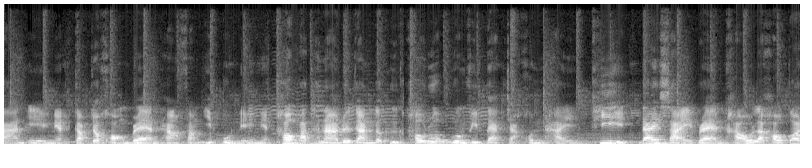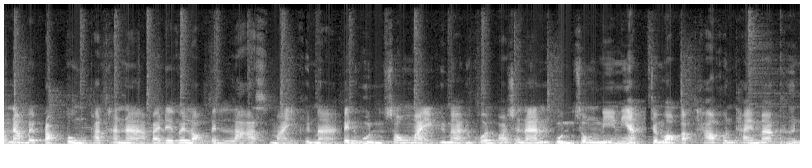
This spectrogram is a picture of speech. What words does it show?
ร้านเองเนี่ยกับเจ้าของแบรนด์ทางฝั่งญี่ปุ่นเองเนี่ยเข้าพัฒนาด้วยกันก็คือเขารวบรวมฟีดแบ็กจากคนไทย ที่ได้ใส่แบรนด์เขาแล้วเขาก็นำไปปรับปรุงพัฒนาไป develop เป็น last ใหม่ขึ้นมา เป็นหุ่นทรงใหม่ขึ้นมาทุกคน เพราะฉะนั้นหุ่นทรงนี้เนี่ยจะเหมาะกับเท้าคนไทยมากขึ้น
